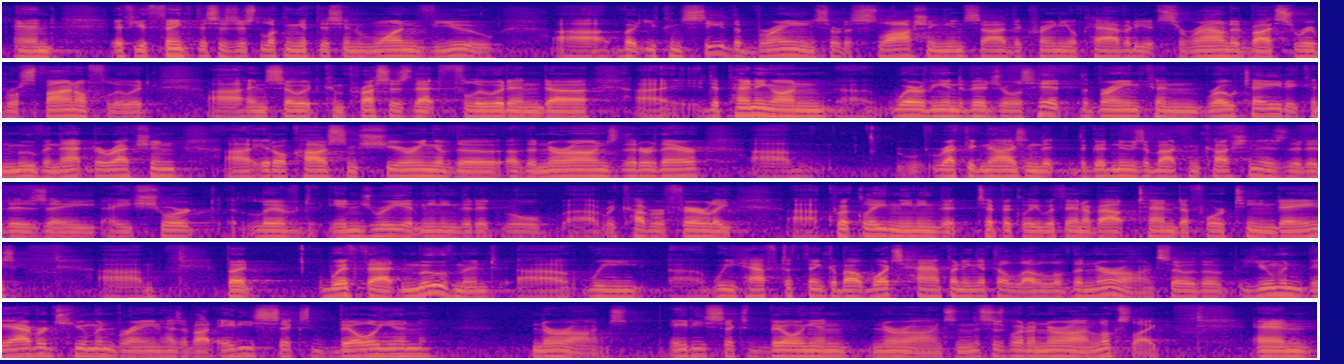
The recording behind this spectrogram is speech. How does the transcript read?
And if you think this is just looking at this in one view, uh, but you can see the brain sort of sloshing inside the cranial cavity. It's surrounded by cerebral spinal fluid, uh, and so it compresses that fluid. And uh, uh depending on uh, where the individual is hit, the brain can rotate. It can move in that direction. it'll cause some shearing of the of the neurons that are there. Um, recognizing that the good news about concussion is that it is a, a short-lived injury, meaning that it will uh, recover fairly uh, quickly, meaning that typically within about 10 to 14 days. Um, but with that movement, uh, we, uh, we have to think about what's happening at the level of the neuron. So the human, the average human brain has about 86 billion neurons, 86 billion neurons, and this is what a neuron looks like. And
